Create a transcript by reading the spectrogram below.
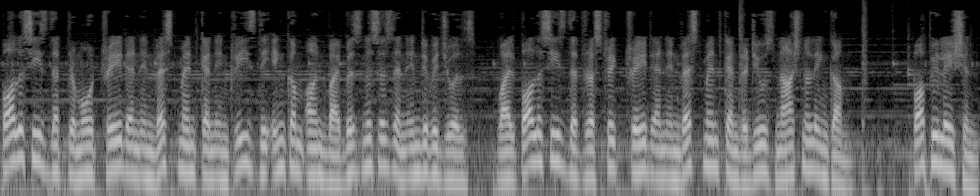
policies that promote trade and investment can increase the income earned by businesses and individuals, while policies that restrict trade and investment can reduce national income. Population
